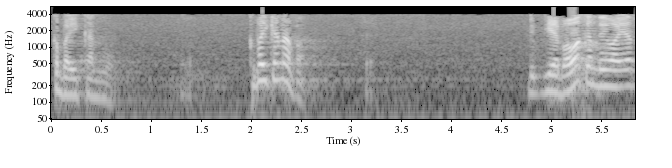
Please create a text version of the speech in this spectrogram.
Kebaikanmu. Kebaikan apa? Dia bawakan riwayat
